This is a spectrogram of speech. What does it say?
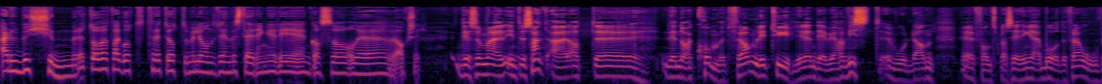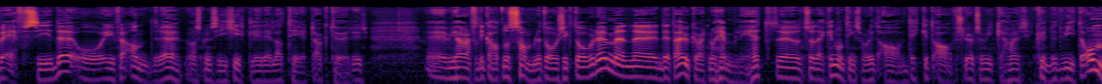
Er du bekymret over at det har gått 38 millioner til investeringer i gass- og oljeaksjer? Det som er interessant, er at eh, det nå er kommet fram litt tydeligere enn det vi har visst, hvordan eh, fondsplasseringer er både fra OVF-side og fra andre hva skal si, kirkelig relaterte aktører. Eh, vi har i hvert fall ikke hatt noe samlet oversikt over det, men eh, dette har jo ikke vært noe hemmelighet. Eh, så det er ikke noen ting som har blitt avdekket, avslørt, som vi ikke har kunnet vite om.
